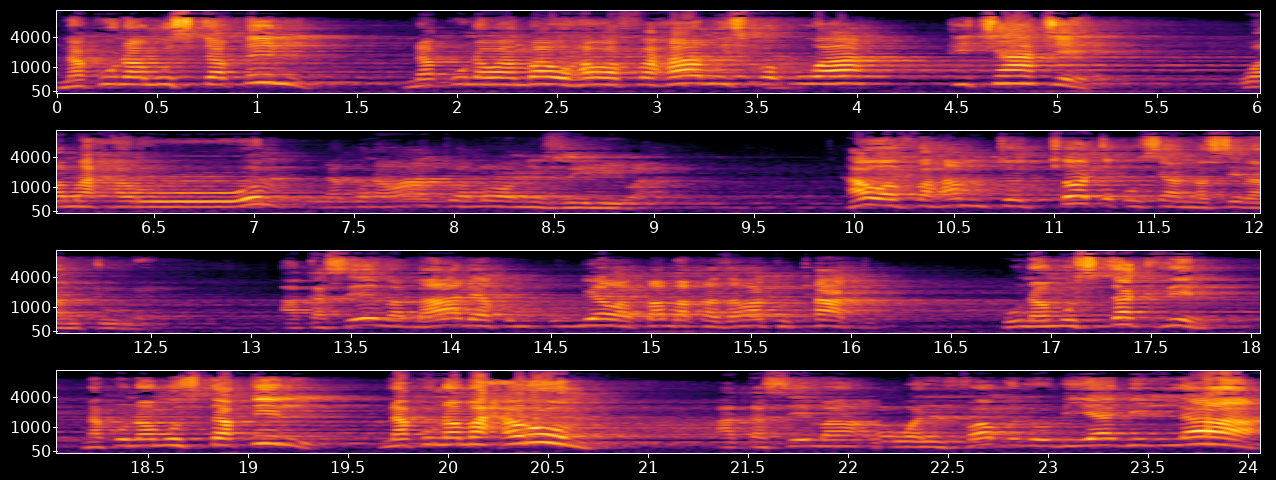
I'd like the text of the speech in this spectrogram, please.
na kuna mustaqil na kuna ambao hawafahamu isipokuwa kichache wa mahrum na kuna watu ambao wamezuiliwa. Hawafahamu chochote kuhusiana na sira ya mtume. Akasema baada ya kumkugawa tabaka za watu tatu kuna mustakthir na kuna mustaqil na kuna mahrum. Akasema wal fadlu biyadillah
